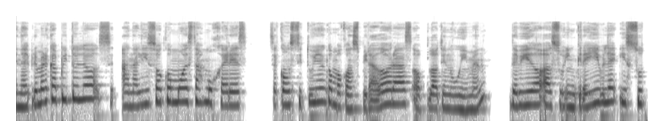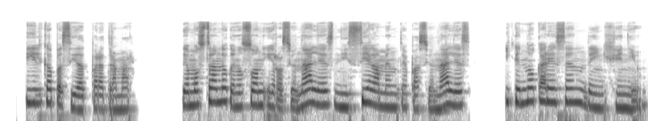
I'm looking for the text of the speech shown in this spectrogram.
En el primer capítulo analizo cómo estas mujeres se constituyen como conspiradoras o plotting women debido a su increíble y sutil capacidad para tramar demostrando que no son irracionales ni ciegamente pasionales y que no carecen de ingenio.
